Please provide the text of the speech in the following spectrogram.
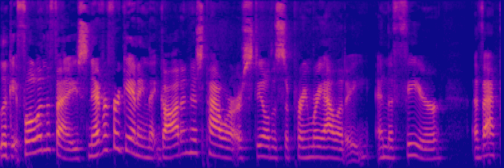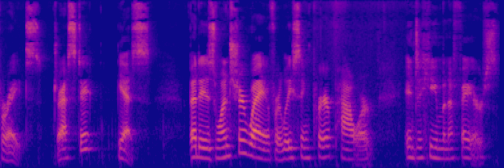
look it full in the face, never forgetting that God and His power are still the supreme reality, and the fear evaporates. Drastic? Yes it is one sure way of releasing prayer power into human affairs.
